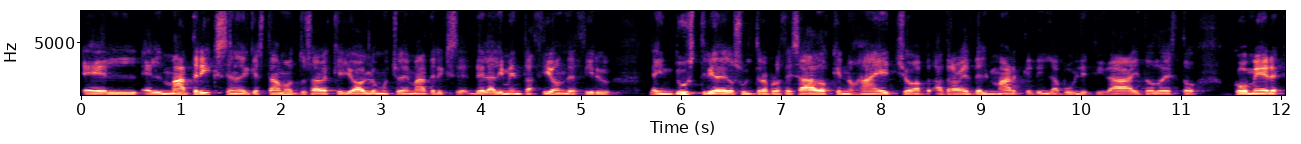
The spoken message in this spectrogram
el, Matrix en el que estamos. Tú sabes que yo hablo mucho de Matrix de la alimentación, es decir, la industria de los ultraprocesados que nos ha hecho a, través del marketing, la publicidad y todo esto comer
